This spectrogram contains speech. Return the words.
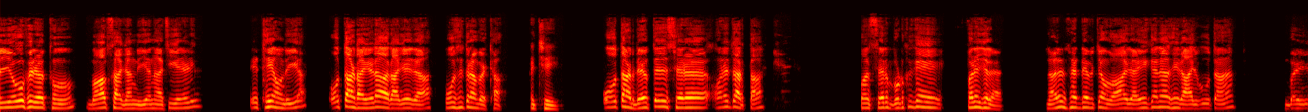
ਜੀ ਉਹ ਫਿਰ ਉੱਥੋਂ ਵਾਪਸ ਆ ਜਾਂਦੀ ਹੈ ਨਾਚੀ ਹੈ ਜਿਹੜੀ। ਇੱਥੇ ਆਉਂਦੀ ਆ। ਉਹ ਤੁਹਾਡਾ ਜਿਹੜਾ ਰਾਜੇ ਦਾ ਉਸੇ ਤਰ੍ਹਾਂ ਬੈਠਾ। ਅੱਛਾ ਜੀ। ਉਹ ਧੜ ਦੇ ਉੱਤੇ ਸਿਰ ਉਹਨੇ ਧਰਤਾ। ਪਰ ਸਿਰ ਬੁੜਕ ਕੇ ਪਰੇ ਚਲਾ ਨਾਲੇ ਸਿਰ ਦੇ ਵਿੱਚੋਂ ਆਵਾਜ਼ ਆਈ ਕਹਿੰਦਾ ਅਸੀਂ ਰਾਜਪੂਤ ਆ। ਬਈ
